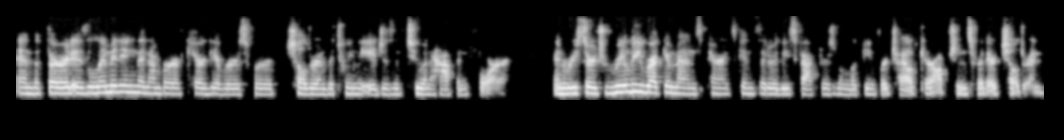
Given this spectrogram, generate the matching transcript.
And the third is limiting the number of caregivers for children between the ages of two and a half and four. And research really recommends parents consider these factors when looking for childcare options for their children.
